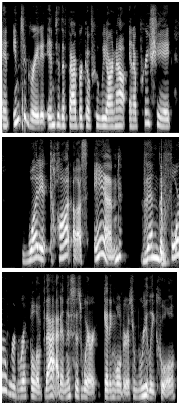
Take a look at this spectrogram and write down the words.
and integrate it into the fabric of who we are now and appreciate what it taught us and then the mm. forward ripple of that and this is where getting older is really cool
